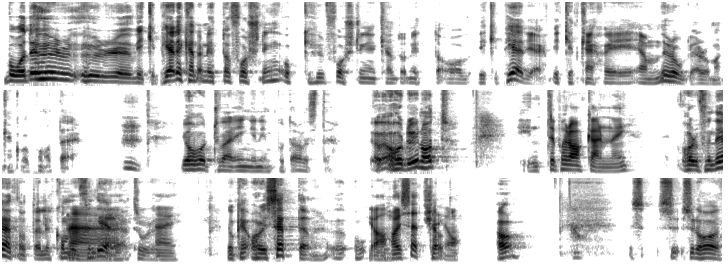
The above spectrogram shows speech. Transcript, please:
både hur, hur, Wikipedia kan dra nytta av forskning och hur forskningen kan dra nytta av Wikipedia. Vilket kanske är ännu roligare om man kan komma på något där. Mm. Jag har tyvärr ingen input alls där. Har du något? Inte på rak arm, nej. Har du funderat något eller kommer nej, du fundera? Tror du? Nej. Kan, har du sett den? Jag har sett den, ja. ja. Så, så, du har,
